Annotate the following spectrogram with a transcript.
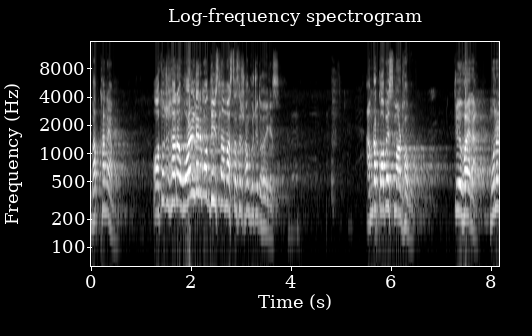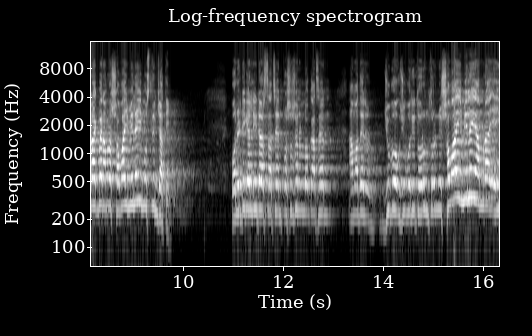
ভাবখানে এমন। অথচ সারা ওয়ার্ল্ডের মধ্যে ইসলাম আস্তে আস্তে সংকুচিত হয়ে গেছে। আমরা কবে স্মার্ট হব? প্রিয় ভাইরা, মনে রাখবেন আমরা সবাই মিলেই মুসলিম জাতি। পলিটিক্যাল লিডার্স আছেন, প্রশাসনের লোক আছেন, আমাদের যুবক, যুবতী, তরুণ, তরুণী, সবাই মিলেই আমরা এই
